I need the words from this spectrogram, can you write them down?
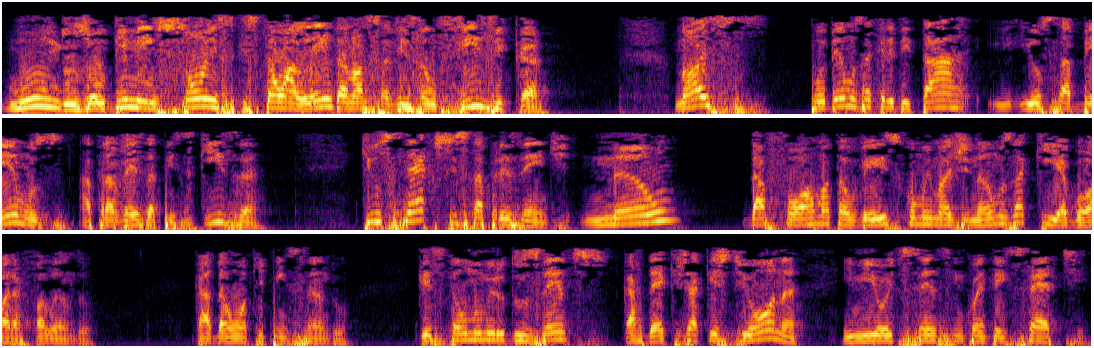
mundos ou dimensões que estão além da nossa visão física, nós podemos acreditar, e, e o sabemos através da pesquisa, que o sexo está presente, não da forma talvez como imaginamos aqui agora falando. Cada um aqui pensando. Questão número 200, Kardec já questiona em 1857,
